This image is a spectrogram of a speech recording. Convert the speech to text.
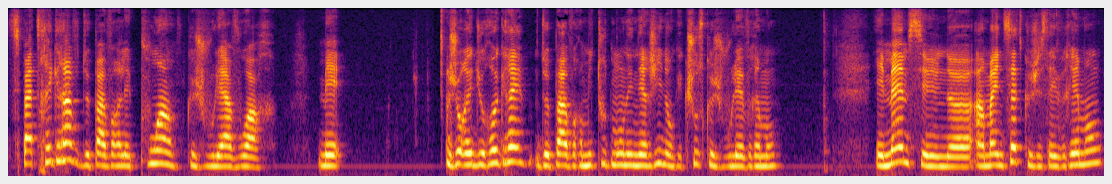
C'est pas très grave de pas avoir les points que je voulais avoir. Mais j'aurais du regret de pas avoir mis toute mon énergie dans quelque chose que je voulais vraiment. Et même, c'est euh, un mindset que j'essaye vraiment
